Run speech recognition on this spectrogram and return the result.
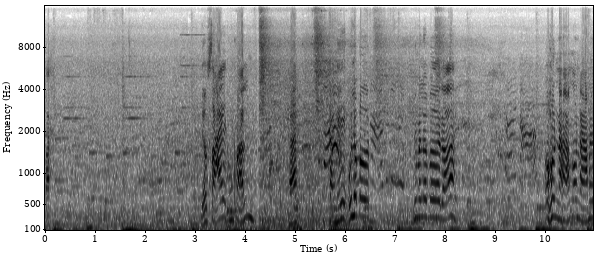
ไปเดี๋ยวซ้ายคุณขวัญนะทางนี้ อุ้ยระเบิด นี่มันระเบิดเหรอโอ้หนามเอาหนามให้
